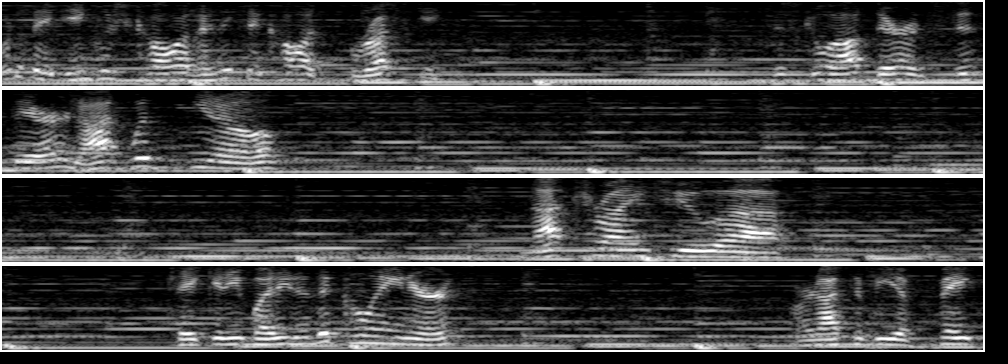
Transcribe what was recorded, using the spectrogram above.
what do they English call it? I think they call it brusking. Just go out there and sit there, not with, you know, not trying to uh, take anybody to the cleaners or not to be a fake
